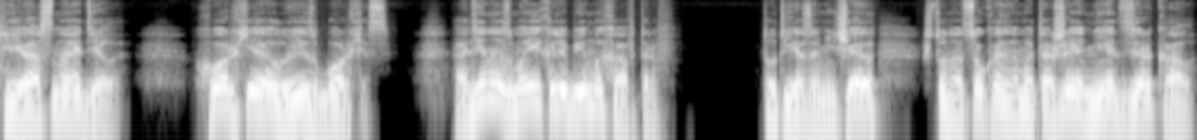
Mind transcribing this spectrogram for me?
Ясное дело. Хорхе Луис Борхес. Один из моих любимых авторов. Тут я замечаю, что на цокольном этаже нет зеркал.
